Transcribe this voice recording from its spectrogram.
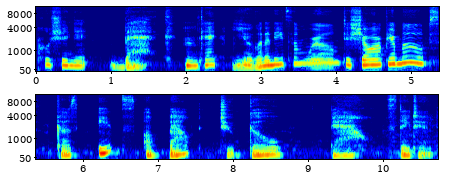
pushing it back. Okay? You're going to need some room to show off your moves because it's about to go down. Stay tuned.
